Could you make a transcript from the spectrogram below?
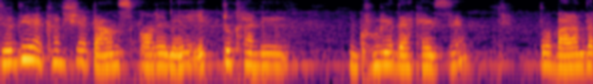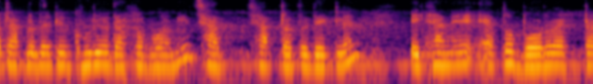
যদিও এখন সে ডান্স করে নেই একটুখানি ঘুরে দেখাইছে। তো বারান্দাটা আপনাদেরকে ঘুরেও দেখাবো আমি। ছাদ, ছাদটা তো দেখলেন। এখানে এত বড় একটা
